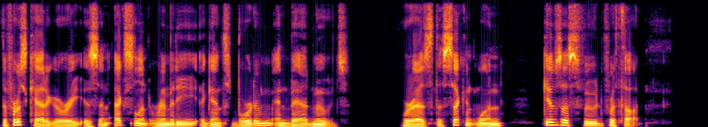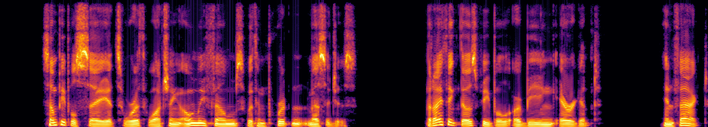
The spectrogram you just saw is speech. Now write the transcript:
The first category is an excellent remedy against boredom and bad moods, whereas the second one gives us food for thought. Some people say it's worth watching only films with important messages, but I think those people are being arrogant. In fact,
